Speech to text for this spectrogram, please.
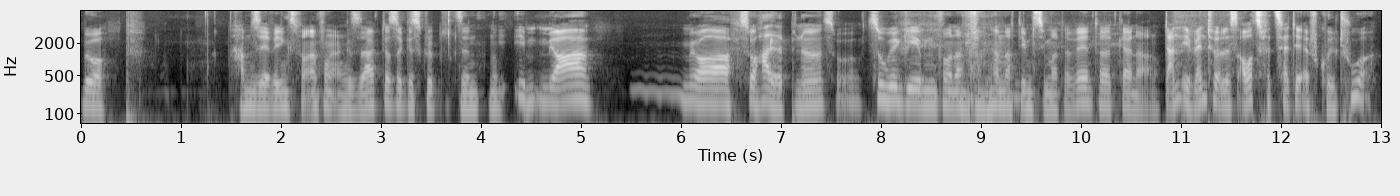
Ja, Haben sie ja wenigstens von Anfang an gesagt, dass sie gescriptet sind. Ne? ja, ja, so halb, ne? So. Zugegeben von Anfang an, nachdem es jemand erwähnt hat. Keine Ahnung. Dann eventuelles Aus für ZDF Kultur.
